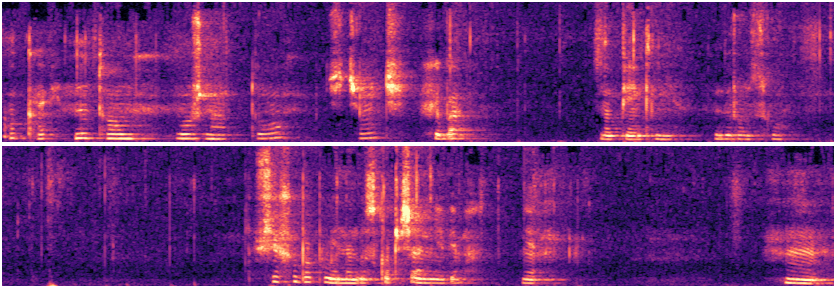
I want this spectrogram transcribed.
Okej, no to można tu ściąć. Chyba. No pięknie wyrosło. Tu się chyba powinna doskoczyć, ale nie wiem. Nie. Hmm.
